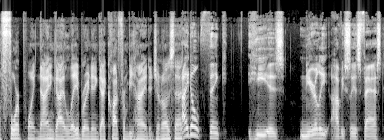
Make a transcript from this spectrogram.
a 4.9 guy laboring and he got caught from behind. Did you notice that? I don't think he is nearly, obviously, as fast,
